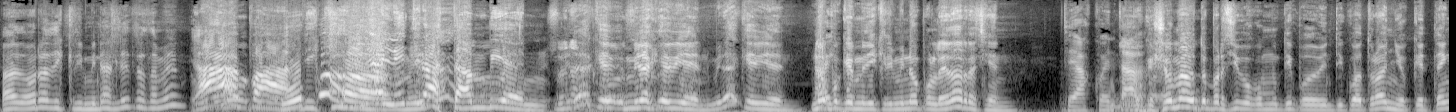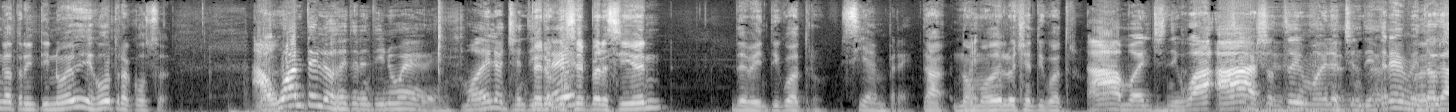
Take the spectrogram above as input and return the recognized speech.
Ah, ¿Ahora discriminás letras también? ¡Apa! Opa, Discriminar letras mirá. también. Suena Mirá que, mirá bien, mirá que bien. No, Ay. porque me discriminó por la edad recién. ¿Te das cuenta? Porque yo me autopercibo como un tipo de 24 años. Que tenga 39 es otra cosa. Aguante los de 39. Modelo 83. Pero que se perciben de 24. Siempre. Ah, no, modelo 84. Ah, modelo 84. Ah, yo estoy en modelo 83, me Modelo toca.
